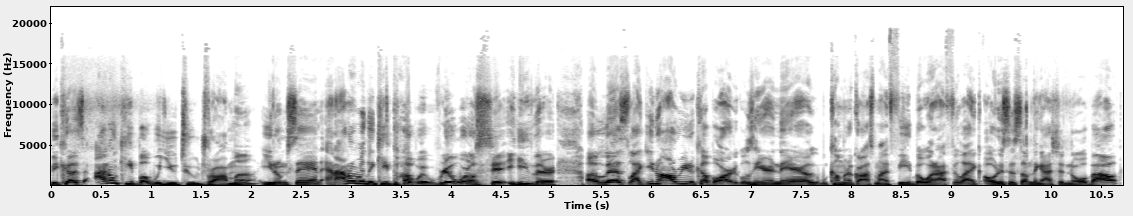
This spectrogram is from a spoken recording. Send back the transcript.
because I don't keep up with YouTube drama, you know what I'm saying? And I don't really keep up with real world shit either. Unless like, you know, I'll read a couple articles here and there coming across my feed, but when I feel like, oh, this is something I should know about,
